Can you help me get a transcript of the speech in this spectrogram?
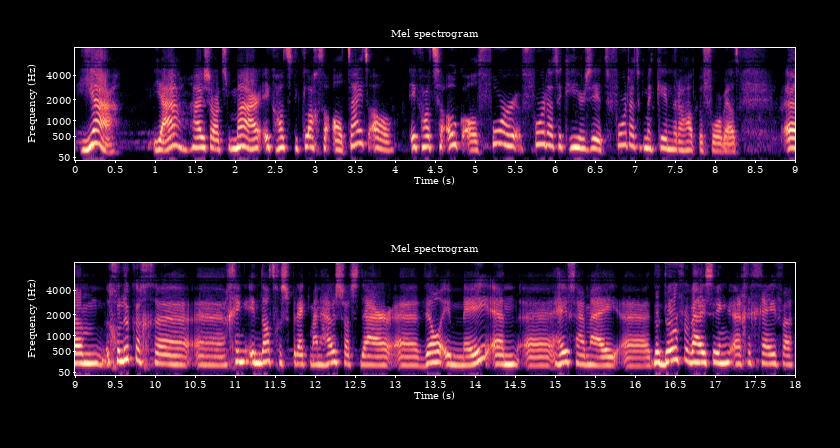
Ja, ja, huisarts, maar ik had die klachten altijd al. Ik had ze ook al voor, voordat ik hier zit, voordat ik mijn kinderen had bijvoorbeeld. Um, gelukkig uh, uh, ging in dat gesprek mijn huisarts daar uh, wel in mee en heeft hij mij de doorverwijzing gegeven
